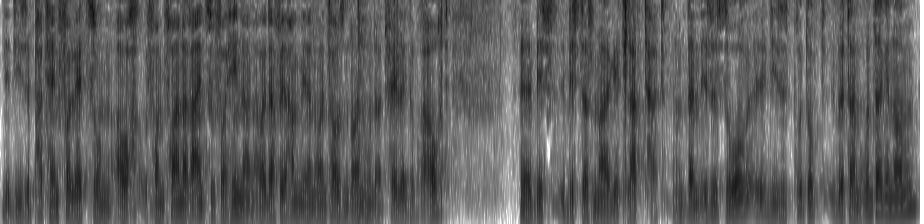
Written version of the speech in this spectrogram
diese Patentverletzung auch von vornherein zu verhindern. Aber dafür haben wir 9900 Fälle gebraucht bis, bis das mal geklappt hat. Und dann ist es so, äh, dieses Produkt wird dann runtergenommen,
